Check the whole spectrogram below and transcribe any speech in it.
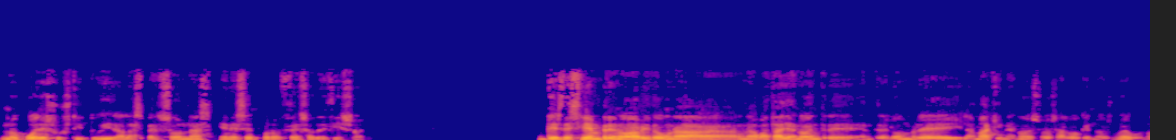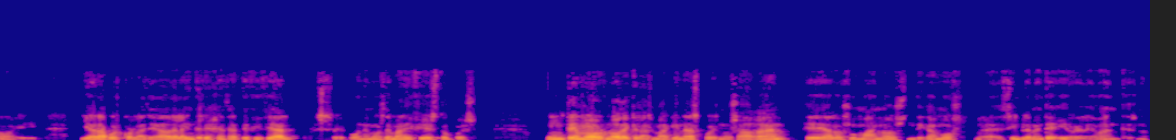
no puede sustituir a las personas en ese proceso decisorio. Desde siempre ¿no? ha habido una, una batalla ¿no? entre, entre el hombre y la máquina, ¿no? eso es algo que no es nuevo. ¿no? Y ahora, pues con la llegada de la inteligencia artificial, pues, ponemos de manifiesto, pues, un temor, ¿no? De que las máquinas, pues, nos hagan eh, a los humanos, digamos, eh, simplemente irrelevantes, ¿no?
